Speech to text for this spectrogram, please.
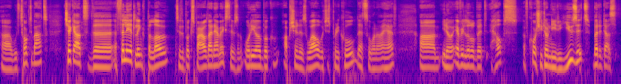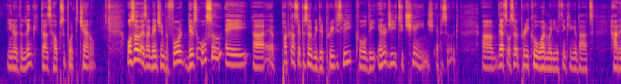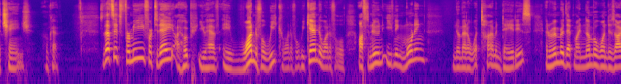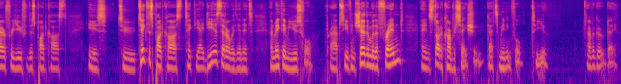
uh, we've talked about, check out the affiliate link below to the book Spiral Dynamics. There's an audio book option as well, which is pretty cool. That's the one I have. Um, you know, every little bit helps. Of course, you don't need to use it, but it does you know, the link does help support the channel. Also, as I mentioned before, there's also a, uh, a podcast episode we did previously called the Energy to Change episode. Um, that's also a pretty cool one when you're thinking about how to change. Okay. So that's it for me for today. I hope you have a wonderful week, a wonderful weekend, a wonderful afternoon, evening, morning, no matter what time and day it is. And remember that my number one desire for you for this podcast is to take this podcast, take the ideas that are within it, and make them useful. Perhaps even share them with a friend and start a conversation that's meaningful to you. Have a good day.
